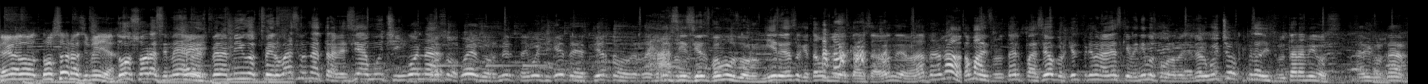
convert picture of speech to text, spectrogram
Venga, do- dos horas y media. Dos horas y media nos espera, amigos, pero va a ser una travesía muy chingona. puedes dormirte, güey, si quieres te despierto, regreso. Ah, sí, es cierto, podemos dormir, eso que estamos medio cansadones, ¿verdad? Pero no, vamos a disfrutar el paseo porque es primera vez que venimos, como lo mencionó el Huicho. Vamos a disfrutar, amigos. A disfrutar.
